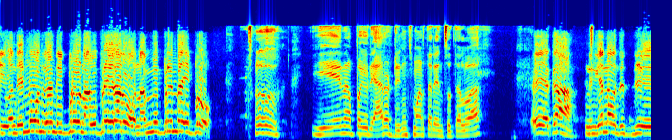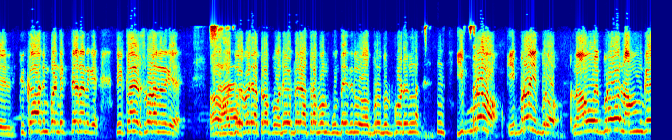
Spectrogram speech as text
ಈ ಒಂದ್ ಹೆಣ್ಣು ಒಂದ್ ಗಂಡು ಇಬ್ರು ನಾವಿಬ್ರೇ ಇರೋದು. ನಮ್ಮಿಬ್ರಿಂದ ಇಬ್ರು. ಥು, ಏನಪ್ಪ ಇವ್ರು ಯಾರೋ ಡ್ರಿಂಕ್ಸ್ ಮಾಡ್ತಾರೆ ಅನ್ಸುತ್ತಲ್ವಾ? ಏ ಅಕ್ಕ ನಿನ್ಗೇನೋ ತಿಕ್ಕ ನಿಮ್ಕೊಂಡಿಕ್ತೆ ನನಗೆ? ತಿಕ್ಕ ಇಡ್ಸ್ಬೇಡ ನನಗೆ. ಮದುವೆ ಬೇರೆ ಹತ್ರ ಮದುವೆ ಬೇರೆ ಹತ್ರ ಬಂದು ಕುಂತೈತಿಲ್ಲ ಒಬ್ರು ದುಡ್ಡು ಕೊಡಿಲ್ಲ. ಇಬ್ರು ಇಬ್ರು ಇಬ್ರು. ನಾವು ಇಬ್ರು ನಮ್ಗೆ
